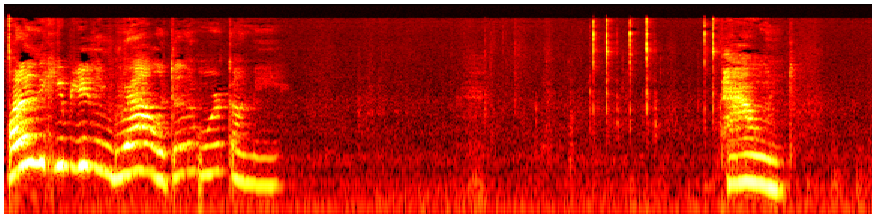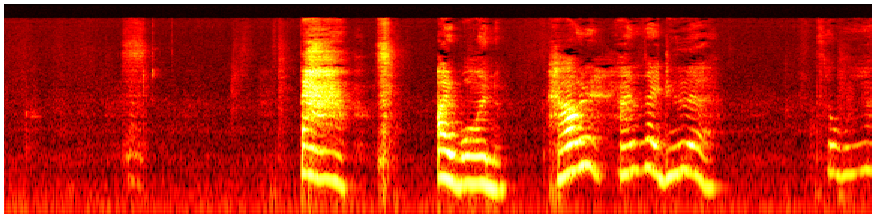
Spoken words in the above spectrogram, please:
Why does he keep using growl? It doesn't work on me. Pound. Bam! I won. How did, how did I do that? It's So weird.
